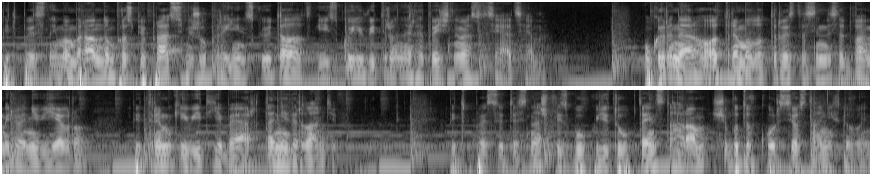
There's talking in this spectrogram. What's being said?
Підписаний меморандум про співпрацю між українською та латвійською вітроенергетичними асоціаціями. Укренерго отримало 372 мільйонів євро підтримки від ЄБР та Нідерландів. Підписуйтесь на наш Фейсбук, YouTube та Instagram, щоб бути в курсі останніх новин.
